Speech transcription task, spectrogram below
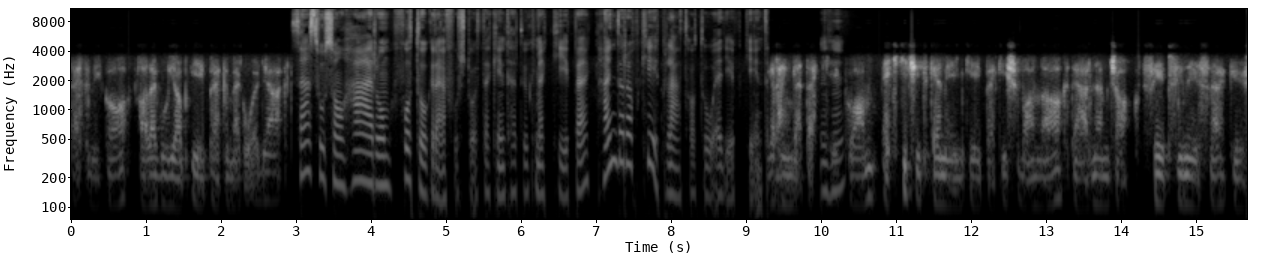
technika, a legújabb gépek megoldják. 123 fotográfustól tekinthetők meg képek. Hány darab kép látható egyébként? Rengeteg uh-huh. kép van. Egy kicsit kemény képek is vannak, tehát nem csak szép színészek és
